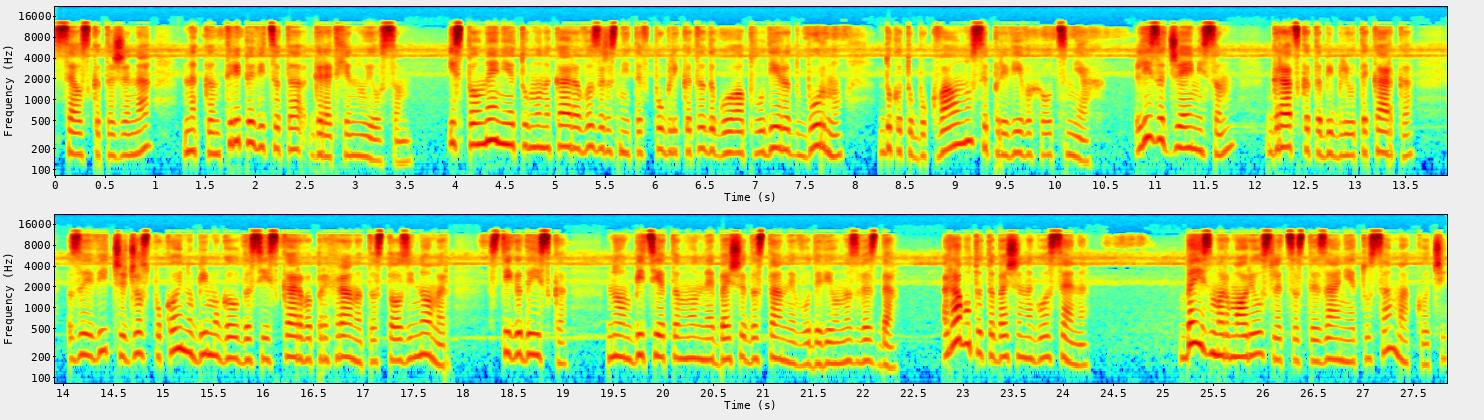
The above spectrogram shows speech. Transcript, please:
«Селската жена» на кантрипевицата Гретхен Уилсън. Изпълнението му накара възрастните в публиката да го аплодират бурно, докато буквално се превиваха от смях. Лиза Джеймисън, градската библиотекарка, заяви, че Джо спокойно би могъл да си изкарва прехраната с този номер, стига да иска – но амбицията му не беше да стане водевилна звезда. Работата беше нагласена. Бе измърморил след състезанието сам Маккочи,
